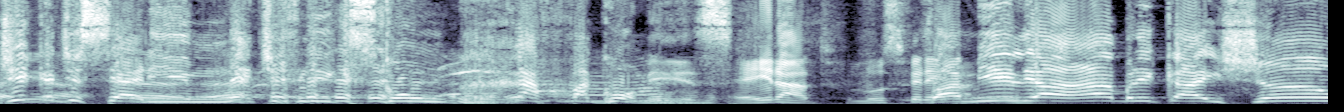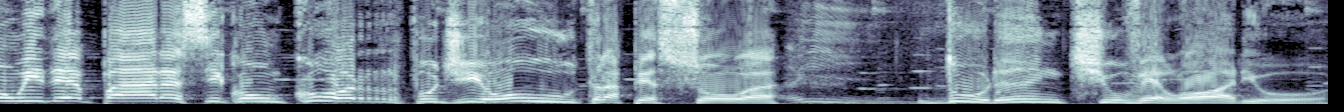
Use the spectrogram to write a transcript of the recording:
Dica de série Netflix com Rafa Gomes. É irado. É irado. Família abre caixão e depara-se com o corpo de outra pessoa durante o velório.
